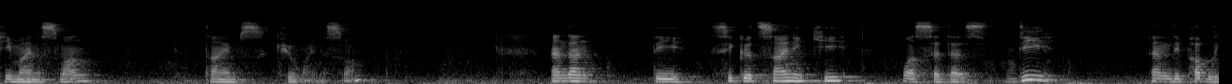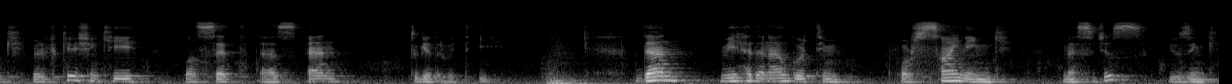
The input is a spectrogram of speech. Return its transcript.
p minus 1 times q minus 1. And then the secret signing key was set as d and the public verification key was set as n together with e. Then we had an algorithm for signing messages using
